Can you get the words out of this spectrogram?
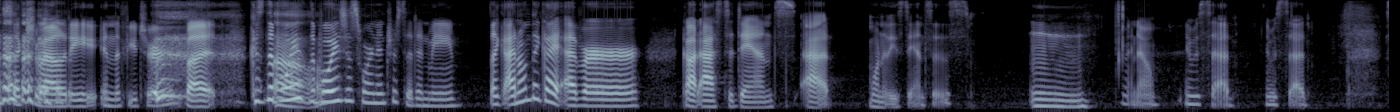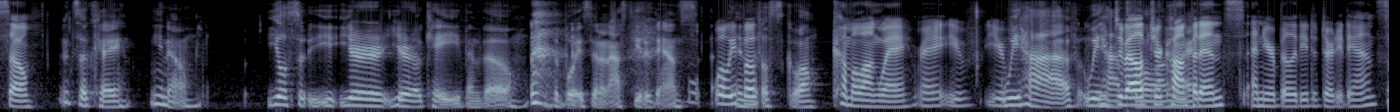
sexuality in the future. But because the boys, the boys just weren't interested in me. Like I don't think I ever got asked to dance at one of these dances. Mm, I know it was sad. It was sad. So it's okay. You know, you'll you're you're okay even though the boys didn't ask you to dance well, we both middle school. come a long way, right? You've you've We have we You've have developed your long way. confidence and your ability to dirty dance.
